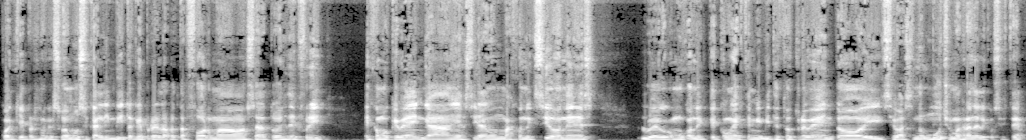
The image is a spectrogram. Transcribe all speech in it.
cualquier persona que suba música le invito a que pruebe la plataforma, o sea, todo es de free. Es como que vengan y así hagan más conexiones Luego, como conecté con este, me invité a este otro evento y se va haciendo mucho más grande el ecosistema.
